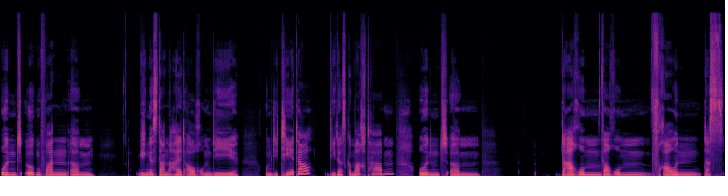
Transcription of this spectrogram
Und irgendwann ähm, ging es dann halt auch um die, um die Täter, die das gemacht haben und ähm, darum, warum Frauen das,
